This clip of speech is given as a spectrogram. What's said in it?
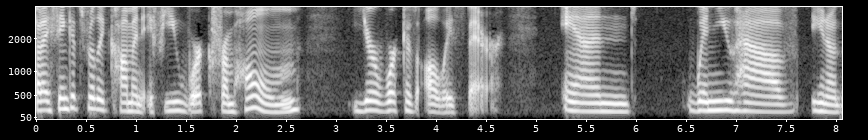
but I think it's really common if you work from home, your work is always there. And when you have, you know,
